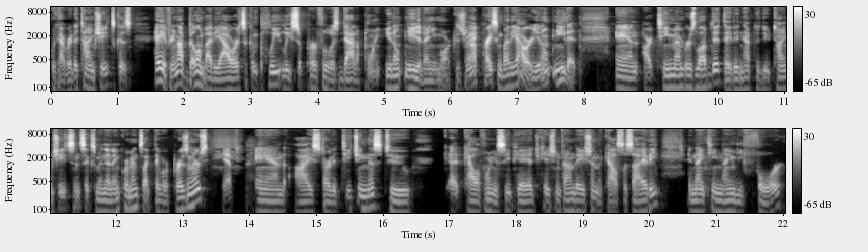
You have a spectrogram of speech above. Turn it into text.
We got rid of timesheets because, hey, if you're not billing by the hour, it's a completely superfluous data point. You don't need it anymore because you're not pricing by the hour. You don't need it. And our team members loved it. They didn't have to do timesheets in six minute increments like they were prisoners. Yep. And I started teaching this to at California CPA Education Foundation, the Cal Society, in 1994.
